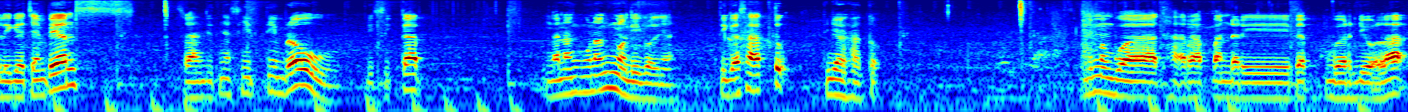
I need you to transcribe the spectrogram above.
Liga Champions. Selanjutnya City, Bro, disikat nggak nanggung-nanggung lagi golnya. 3-1. 3-1. Ini membuat harapan dari Pep Guardiola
